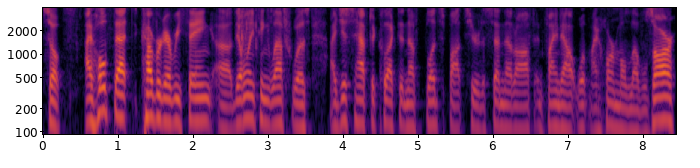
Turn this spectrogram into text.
So I hope that covered everything. Uh, the only thing left was I just have to collect enough blood spots here to send that off and find out what my hormone levels are.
